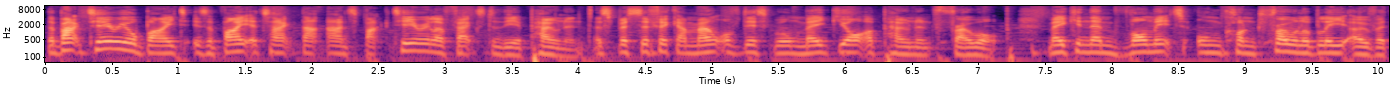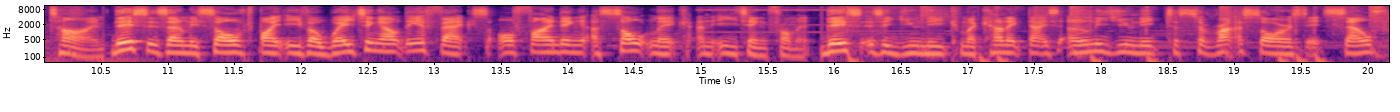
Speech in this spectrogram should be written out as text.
the bacterial bite is a bite attack that adds bacterial effects to the opponent. A specific amount of this will make your opponent throw up, making them vomit uncontrollably over time. This is only solved by either waiting out the effects or finding a salt lick and eating from it. This is a unique mechanic that is only unique to Ceratosaurus itself,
